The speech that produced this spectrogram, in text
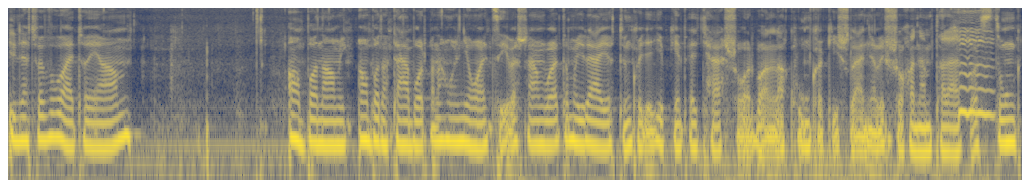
illetve volt olyan, abban a, abban a táborban, ahol nyolc évesen voltam, hogy rájöttünk, hogy egyébként egy házsorban lakunk a kislányjal, és soha nem találkoztunk.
